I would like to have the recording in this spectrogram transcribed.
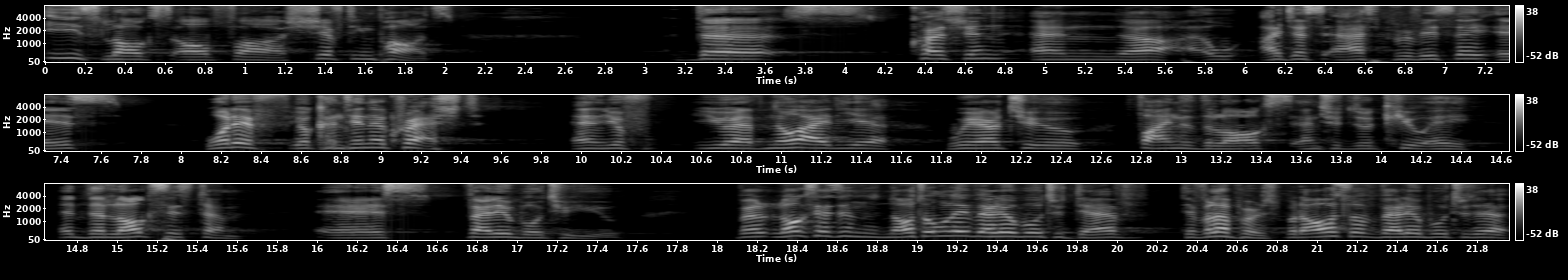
ease logs of uh, shifting pods. The question, and uh, I just asked previously, is what if your container crashed and you you have no idea where to find the logs and to do QA. And the log system is valuable to you. Well, log system is not only valuable to dev developers, but also valuable to the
